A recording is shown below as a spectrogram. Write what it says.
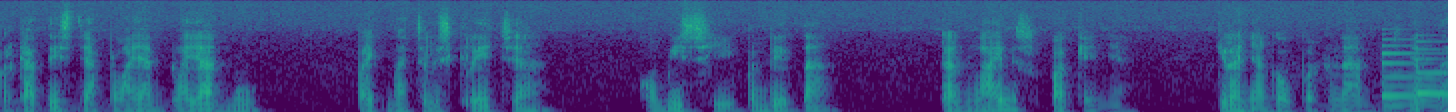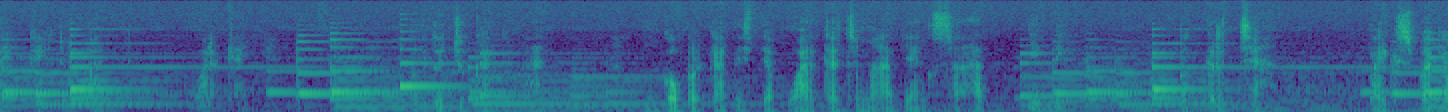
Berkati setiap pelayan-pelayanmu, baik majelis gereja, komisi, pendeta, dan lain sebagainya. Kiranya engkau berkenan menyertai kehidupan juga Tuhan, Engkau berkati setiap warga jemaat yang saat ini bekerja, baik sebagai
